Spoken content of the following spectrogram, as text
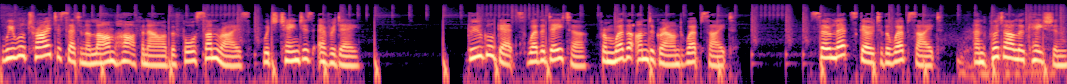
We will try to set an alarm half an hour before sunrise, which changes every day. Google gets weather data from Weather Underground website. So let's go to the website and put our location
